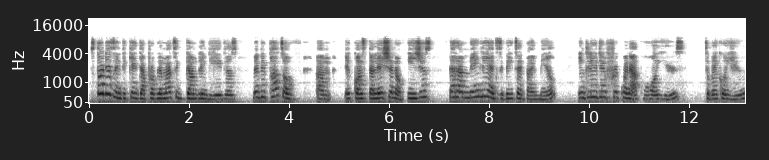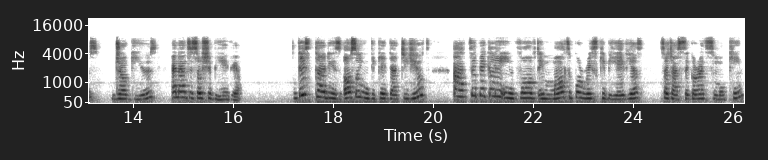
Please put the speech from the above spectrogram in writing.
Studies indicate that problematic gambling behaviors may be part of um, a constellation of issues that are mainly exhibited by male, including frequent alcohol use, tobacco use, drug use, and antisocial behavior. These studies also indicate that youth are typically involved in multiple risky behaviors such as cigarette smoking,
